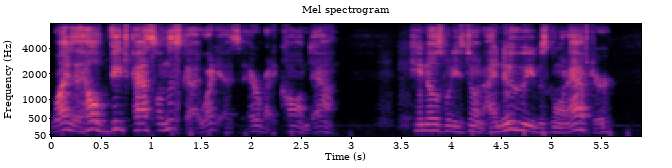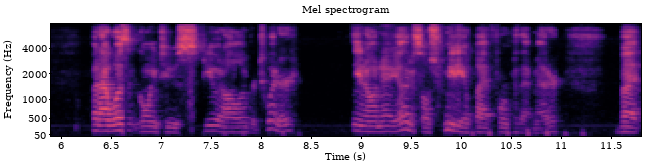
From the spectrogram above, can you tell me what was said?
why the hell did Veach pass on this guy? Why do said, everybody calm down? He knows what he's doing. I knew who he was going after, but I wasn't going to spew it all over Twitter, you know, and any other social media platform for that matter. But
